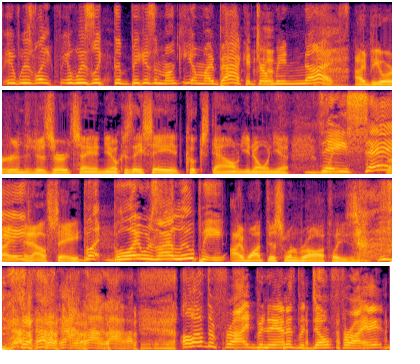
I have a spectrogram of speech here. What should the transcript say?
it was like it was like the biggest monkey on my back. It drove me nuts. I'd be ordering the dessert, saying, you know, because they say it cooks down. You know, when you They say, right? and I'll say, but boy, was I loopy. I want this one raw, please. I'll have the fried bananas, but don't fry it.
